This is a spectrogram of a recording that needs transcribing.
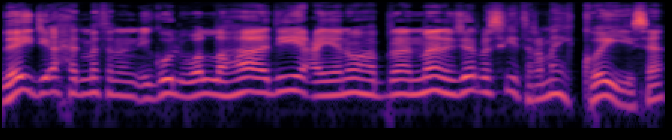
لا يجي أحد مثلا يقول والله هذه عينوها brand manager بس هي ترى ما هي كويسة.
